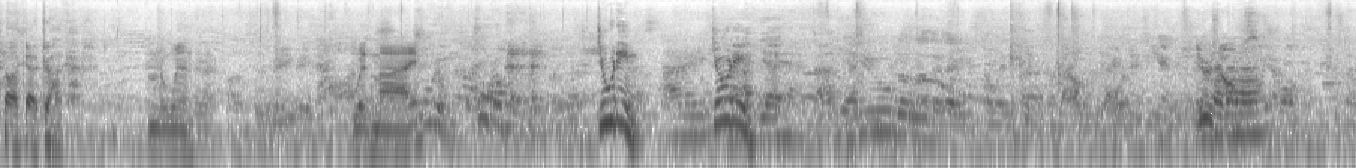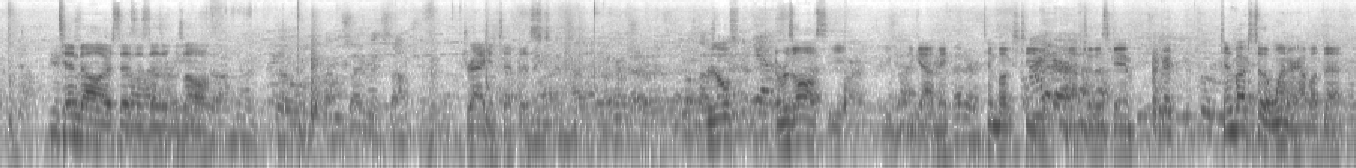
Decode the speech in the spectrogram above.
Draco, Draco. I'm gonna win. With my. Shoot him! Shoot him! He resolves. Ten dollars says this doesn't resolve. Dragon Tempest. Resolves. It resolves. You, you, you got me. Ten bucks to you after this game. Okay. Ten bucks to the winner. How about that?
